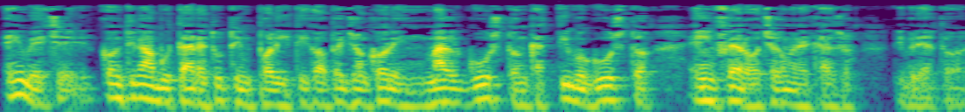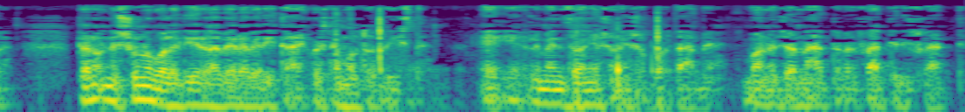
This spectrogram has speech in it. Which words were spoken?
e invece continuiamo a buttare tutto in politica o peggio ancora in malgusto, in cattivo gusto e in ferocia come nel caso di Briatore. Però nessuno vuole dire la vera verità e questo è molto triste e le menzogne sono insopportabili. Buona giornata per fatti disfatti.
